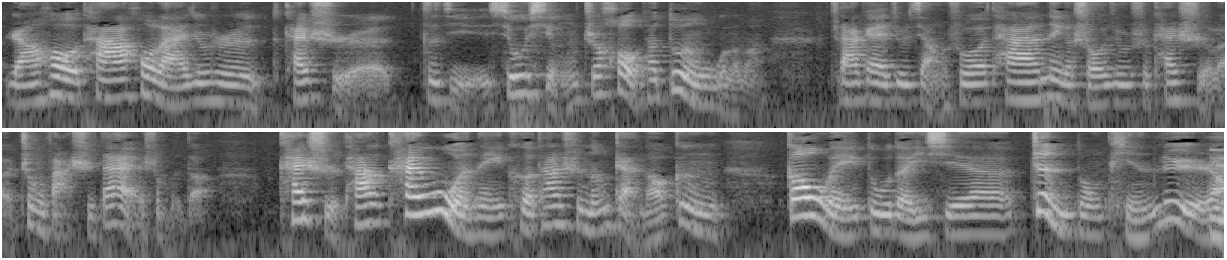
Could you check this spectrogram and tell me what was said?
然后他后来就是开始自己修行之后，他顿悟了嘛，大概就讲说他那个时候就是开始了正法时代什么的，开始他开悟的那一刻，他是能感到更。高维度的一些震动频率，然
